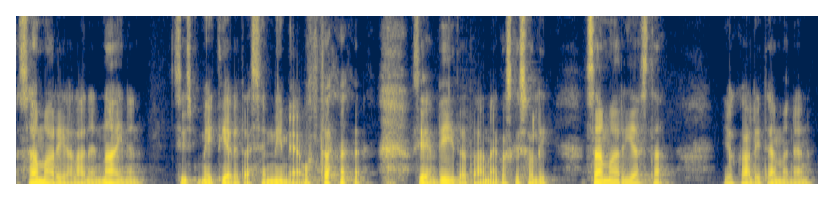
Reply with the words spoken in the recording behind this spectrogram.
samarialainen nainen, siis me ei tiedetä sen nimeä, mutta siihen viitataan, koska se oli Samariasta, joka oli tämmöinen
